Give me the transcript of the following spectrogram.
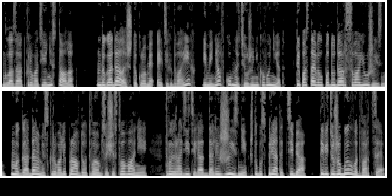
Глаза открывать я не стала. Догадалась, что кроме этих двоих и меня в комнате уже никого нет. Ты поставил под удар свою жизнь. Мы годами скрывали правду о твоем существовании. Твои родители отдали жизни, чтобы спрятать тебя. Ты ведь уже был во дворце?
